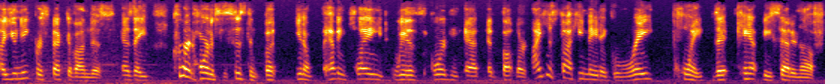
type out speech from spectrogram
a unique perspective on this as a current Hornets assistant, but you know, having played with Gordon at, at Butler, I just thought he made a great point that can't be said enough.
